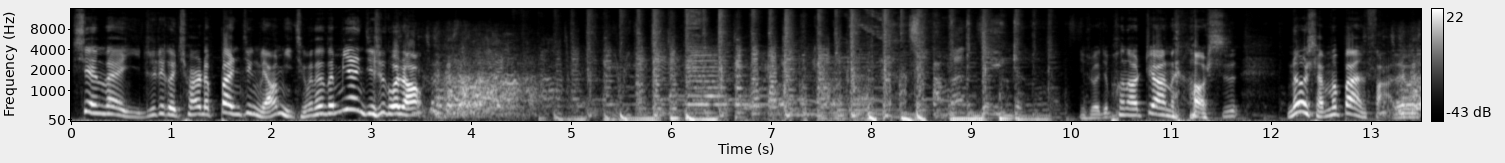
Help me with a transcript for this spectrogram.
现在已知这个圈儿的半径两米，请问它的面积是多少？说就碰到这样的老师，能有什么办法，对不对？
